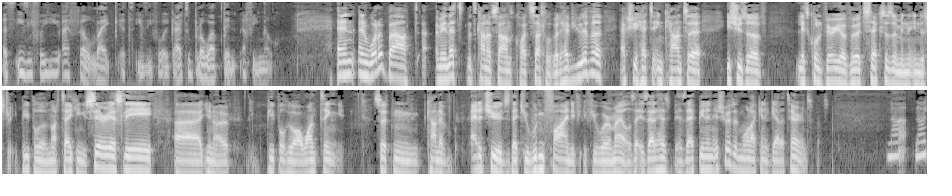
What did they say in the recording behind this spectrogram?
it's easy for you. I felt like it's easy for a guy to blow up than a female. And and what about? I mean, that's that kind of sounds quite subtle, but have you ever actually had to encounter issues of, let's call it very overt sexism in the industry? People who are not taking you seriously, uh, you know, people who are wanting certain kind of attitudes that you wouldn't find if if you were a male. Is that, is that has has that been an issue? Is it more like an egalitarian space? Not, not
